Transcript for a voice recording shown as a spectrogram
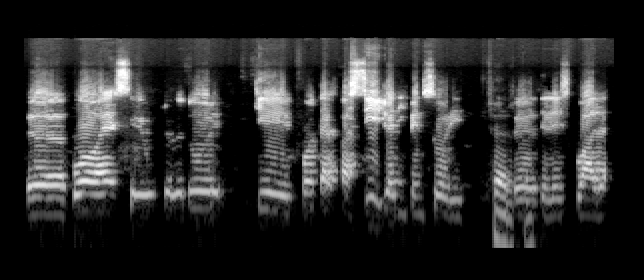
eh, può essere un giocatore che può dar fastidio ai difensori Certo. eh, delle squadre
